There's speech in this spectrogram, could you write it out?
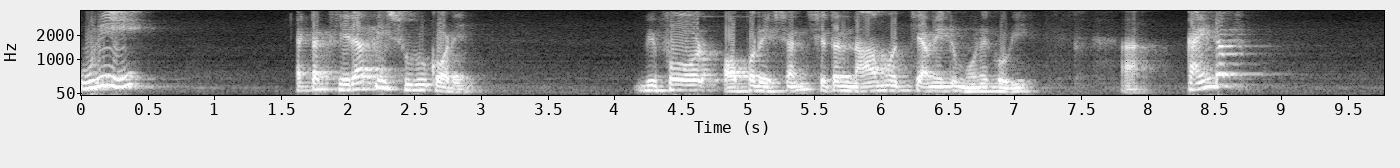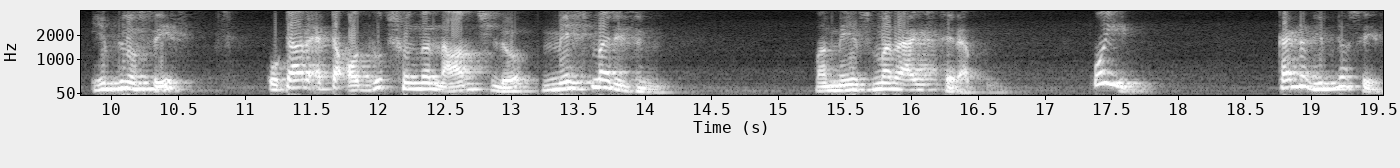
উনি একটা থেরাপি শুরু করেন বিফোর অপারেশন, সেটার নাম হচ্ছে, আমি একটু মনে করি কাইন্ড অফ হিপনোসিস ওটার একটা অদ্ভুত সুন্দর নাম ছিল মেসমারিজম বা মেসমারাইজ থেরাপি ওই কাইন্ড অফ হিপনোসিস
